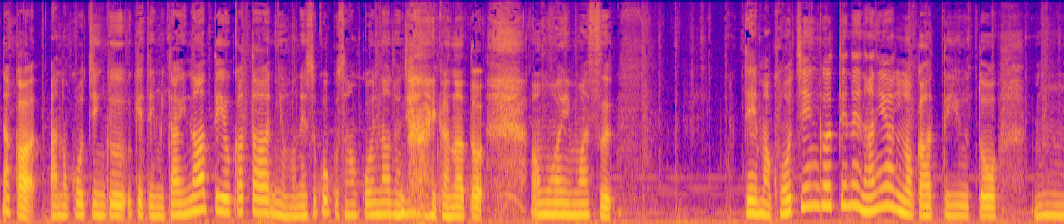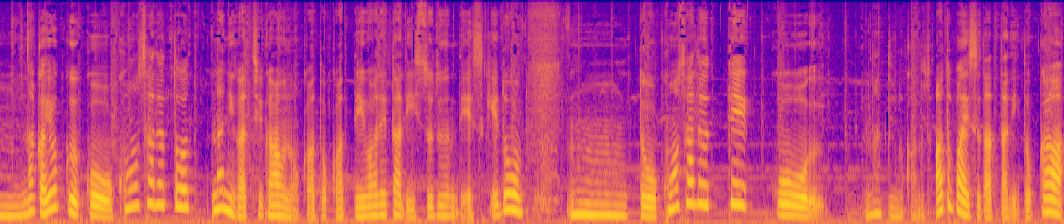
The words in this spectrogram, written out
なんかあのコーチング受けてみたいなっていう方にもねすごく参考になるんじゃないかなと思います。でまあ、コーチングってね何やるのかっていうとうんなんかよくこうコンサルと何が違うのかとかって言われたりするんですけどうんとコンサルってこうなんていうのかなアドバイスだったりとか、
